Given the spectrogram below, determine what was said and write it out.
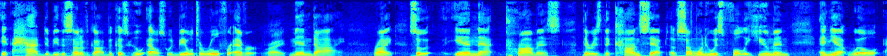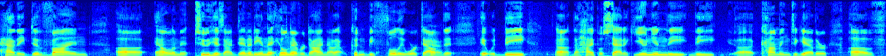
it had to be the Son of God because who else would be able to rule forever? Right. Men die, right? So in that promise, there is the concept of someone who is fully human and yet will have a divine uh, element to his identity and that he'll never die. Now, that couldn't be fully worked out, Yeah. that it would be uh, the hypostatic union, the, the uh, coming together of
